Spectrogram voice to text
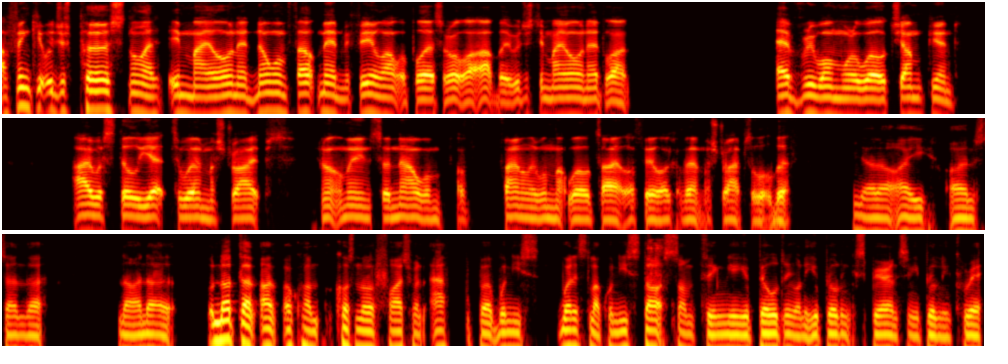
I think it was just personally in my own head. No one felt made me feel out of place or like that, but it was just in my own head. Like everyone were a world champion. I was still yet to earn my stripes. You know what I mean? So now I'm, I've finally won that world title. I feel like I've earned my stripes a little bit. Yeah, no, I I understand that. No, I know not that I, of course, I'm not a fighter and athlete, but when you when it's like when you start something new, you're building on it, you're building experience and you're building career.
